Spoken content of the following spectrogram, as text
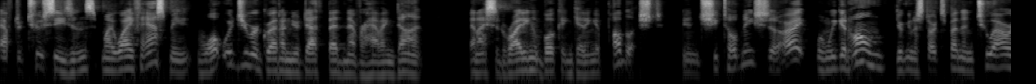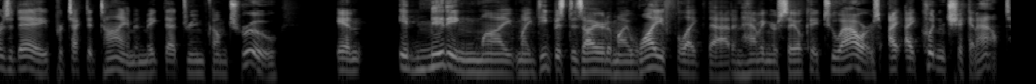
after two seasons, my wife asked me, What would you regret on your deathbed never having done? And I said, Writing a book and getting it published. And she told me, She said, All right, when we get home, you're going to start spending two hours a day, protected time, and make that dream come true. And admitting my my deepest desire to my wife like that and having her say okay two hours i, I couldn't chicken out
